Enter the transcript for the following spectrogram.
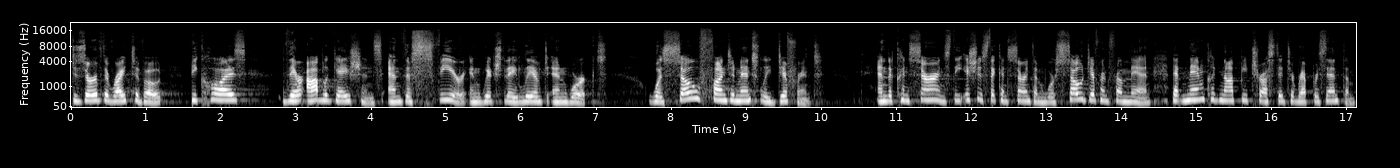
deserve the right to vote because their obligations and the sphere in which they lived and worked was so fundamentally different and the concerns, the issues that concerned them, were so different from men that men could not be trusted to represent them.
